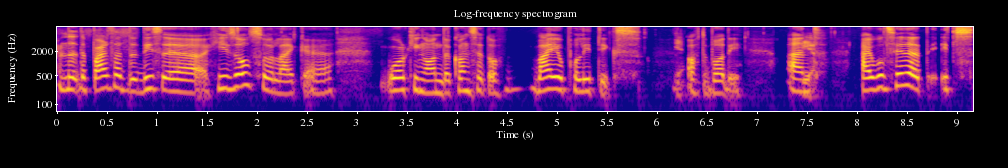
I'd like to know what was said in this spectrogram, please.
the, the part that this uh, he's also like uh, working on the concept of biopolitics Yeah. of the body, and. Yeah. I would say that it's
